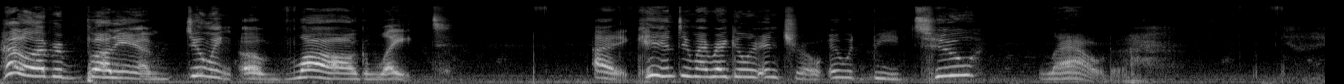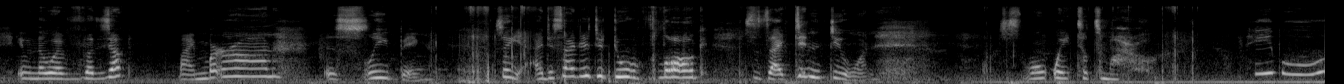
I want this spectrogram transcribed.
Hello everybody, I'm doing a vlog late. I can't do my regular intro. It would be too loud. Even though everybody's up, my mom is sleeping. So yeah, I decided to do a vlog since I didn't do one. Just won't wait till tomorrow. Hey boo.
